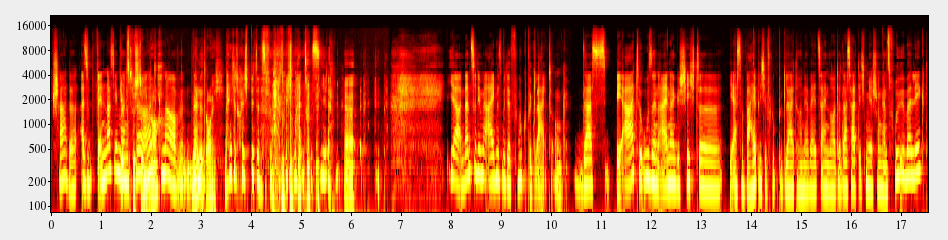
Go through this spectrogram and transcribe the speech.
Schade. Also wenn das jemand Gibt's hört, genau, wenn, meldet euch. Meldet euch bitte, das würde mich echt mal interessieren. ja. Ja, und dann zu dem Ereignis mit der Flugbegleitung. Dass Beate Use in einer Geschichte die erste weibliche Flugbegleiterin der Welt sein sollte, das hatte ich mir schon ganz früh überlegt.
